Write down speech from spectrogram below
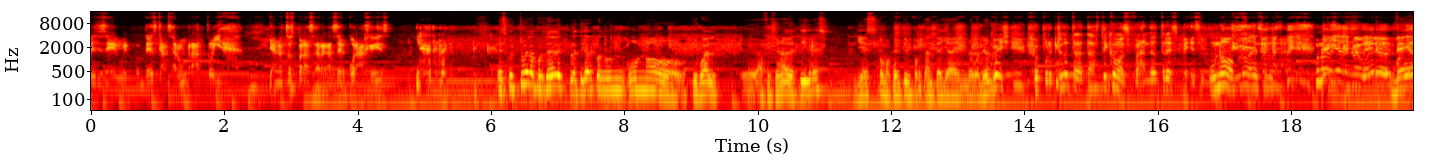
dices, eh, güey, ponte a descansar un rato, ya, ya no estás para hacer, hacer corajes. Tuve la oportunidad de platicar con un, uno igual eh, aficionado de Tigres y es como gente importante allá en Nuevo León. Güey, ¿por qué lo trataste como si fueran de otra especie? Uno, uno de esos. Uno De allá de Nuevo León. de allá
